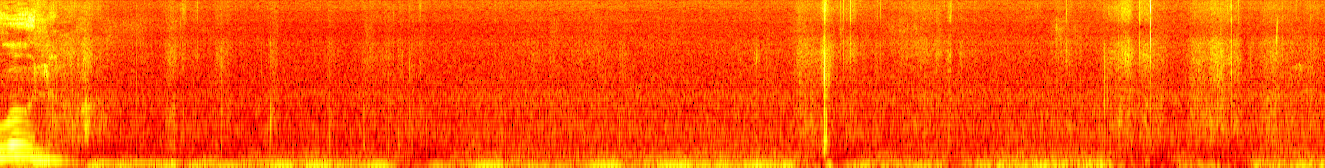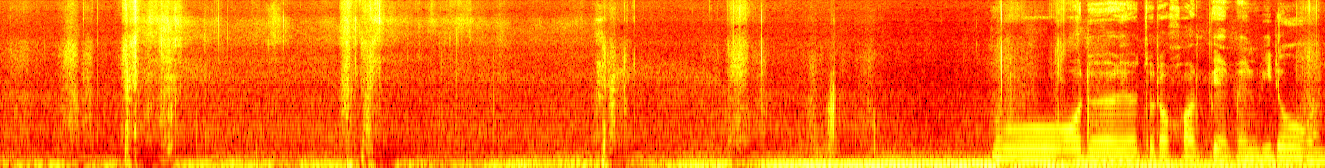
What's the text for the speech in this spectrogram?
เวอร์หนึ่งโอ้เดี๋ยวตัวละครเปลี่ยนเป็นพี่โดก่อน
